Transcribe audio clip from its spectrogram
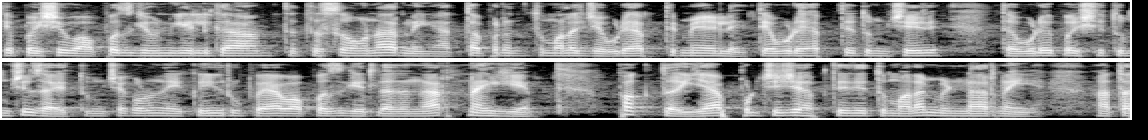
ते पैसे वापस घेऊन घेईल का? तर तसं होणार नाही. आत्तापर्यंत तुम्हाला जेवढे हप्ते मिळाले तेवढे हप्ते तुमचे तेवढे पैसे तुमचेच आहेत. तुमच्याकडून एकही रुपया वापस घेतला जाणार नाही आहे फक्त या पुढचे जे हप्ते ते तुम्हाला मिळणार नाही आहे आता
